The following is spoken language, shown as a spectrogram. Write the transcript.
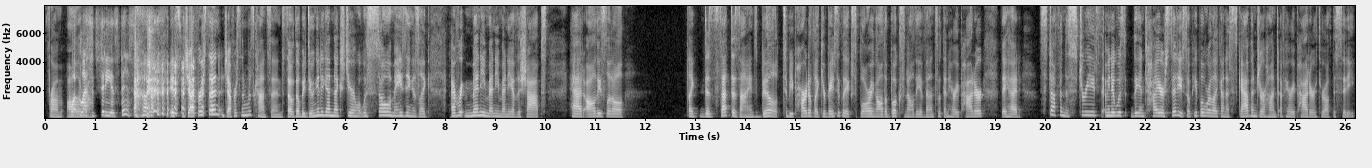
from all over. what around. blessed city is this? it's Jefferson, Jefferson, Wisconsin. So they'll be doing it again next year. And what was so amazing is like every many, many, many of the shops had all these little like des- set designs built to be part of like you're basically exploring all the books and all the events within Harry Potter. They had stuff in the streets. I mean, it was the entire city. So people were like on a scavenger hunt of Harry Potter throughout the city.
